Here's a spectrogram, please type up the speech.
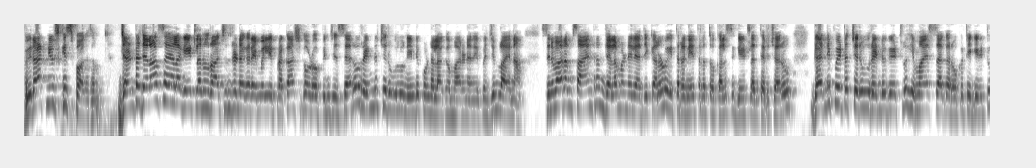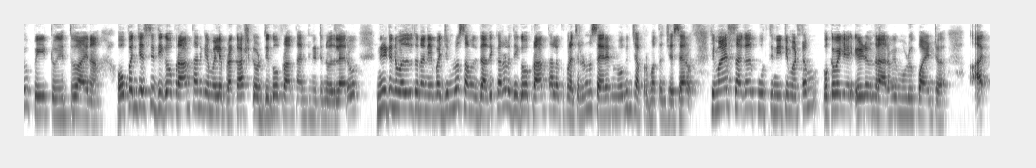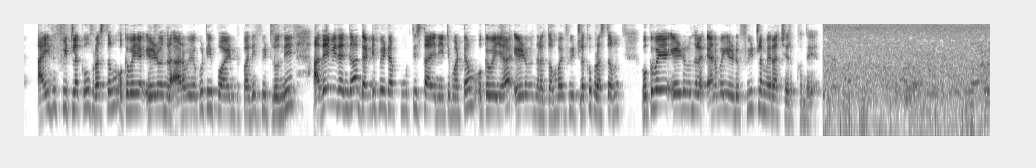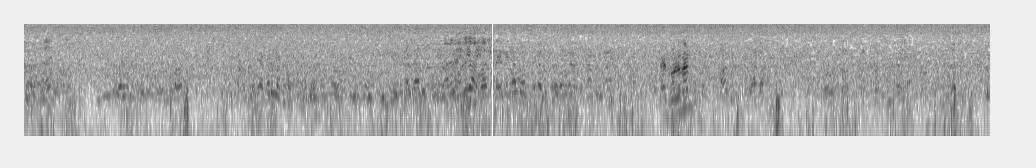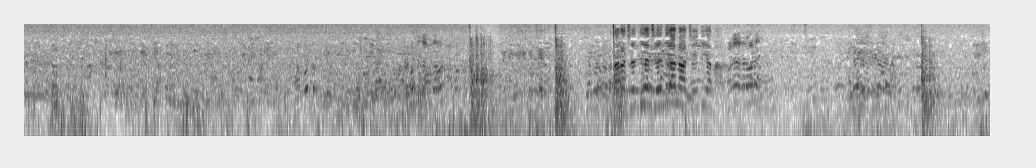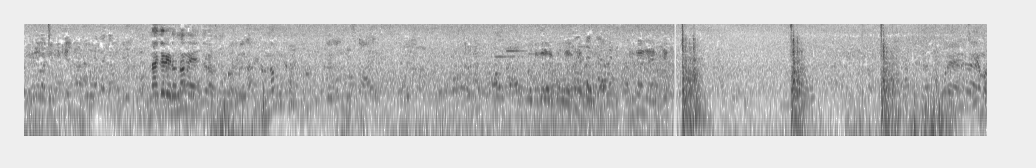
విరాట్ న్యూస్కి స్వాగతం. జంట జలాశయాల గేట్లను Rajendra Nagar M L A Prakash Goud open చేశారు. రెండు చెరువులు నిండుకుండలాగా మారిన నేపథ్యంలో ఆయన శనివారం సాయంత్రం జలమండలి అధికారులు ఇతర నేతలతో కలిసి గేట్లను తెరిచారు. గండిపేట చెరువు రెండు గేట్లు హిమాయత్ సాగర్ ఒకటి గేటు పీ టూ ఎత్తు ఆయన ఓపెన్ చేసి దిగువ ప్రాంతానికి ఎమ్మెల్యే ప్రకాష్ గౌడ్ దిగువ ప్రాంతానికి నీటిని వదిలారు. నీటిని వదులుతున్న నేపథ్యంలో సంబంధిత అధికారులు దిగువ ప్రాంతాలకు ప్రజలను సైరన్ మోగించి అప్రమత్తం చేశారు. హిమాయత్ సాగర్ పూర్తి నీటి మట్టం ఒక ఐదు ఫీట్లకు ప్రస్తుతం ఒక వెయ్యి ఏడు వందల అరవై ఒకటి పాయింట్ పది ఫీట్లు ఉంది అదేవిధంగా గండిపేట పూర్తి స్థాయి నీటి మట్టం ఒక వెయ్యి ఏడు వందల తొంభై ఫీట్లకు ప్రస్తుతం ఒక వెయ్యి ఏడు వందల ఎనభై ఏడు ఫీట్ల మేర చేరుకుంది. చేతిగా చేతిగా నా చేతిగా నా. నా జర ఈడ ఉన్నామే? ఉన్నాం చేయమ్మా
